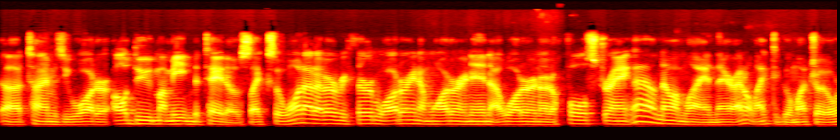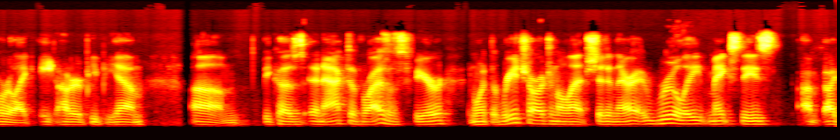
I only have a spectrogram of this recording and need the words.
uh, times you water. I'll do my meat and potatoes. Like so, one out of every third watering, I'm watering in. I water in at a full strength. Well, no, I'm lying there. I don't like to go much over like 800 ppm. Um, because an active rhizosphere and with the recharge and all that shit in there, it really makes these I, I,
